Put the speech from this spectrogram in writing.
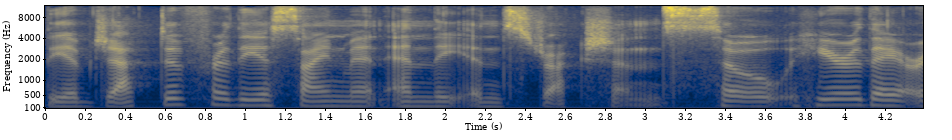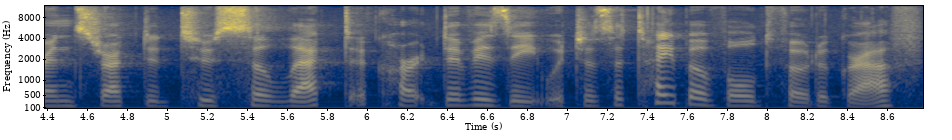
the objective for the assignment, and the instructions. So here they are instructed to select a carte de visite, which is a type of old photograph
